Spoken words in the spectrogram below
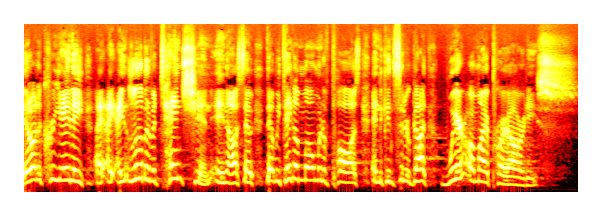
It ought to create a, a, a, little bit of a tension in us that, that we take a moment of pause and to consider God, where are my priorities?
